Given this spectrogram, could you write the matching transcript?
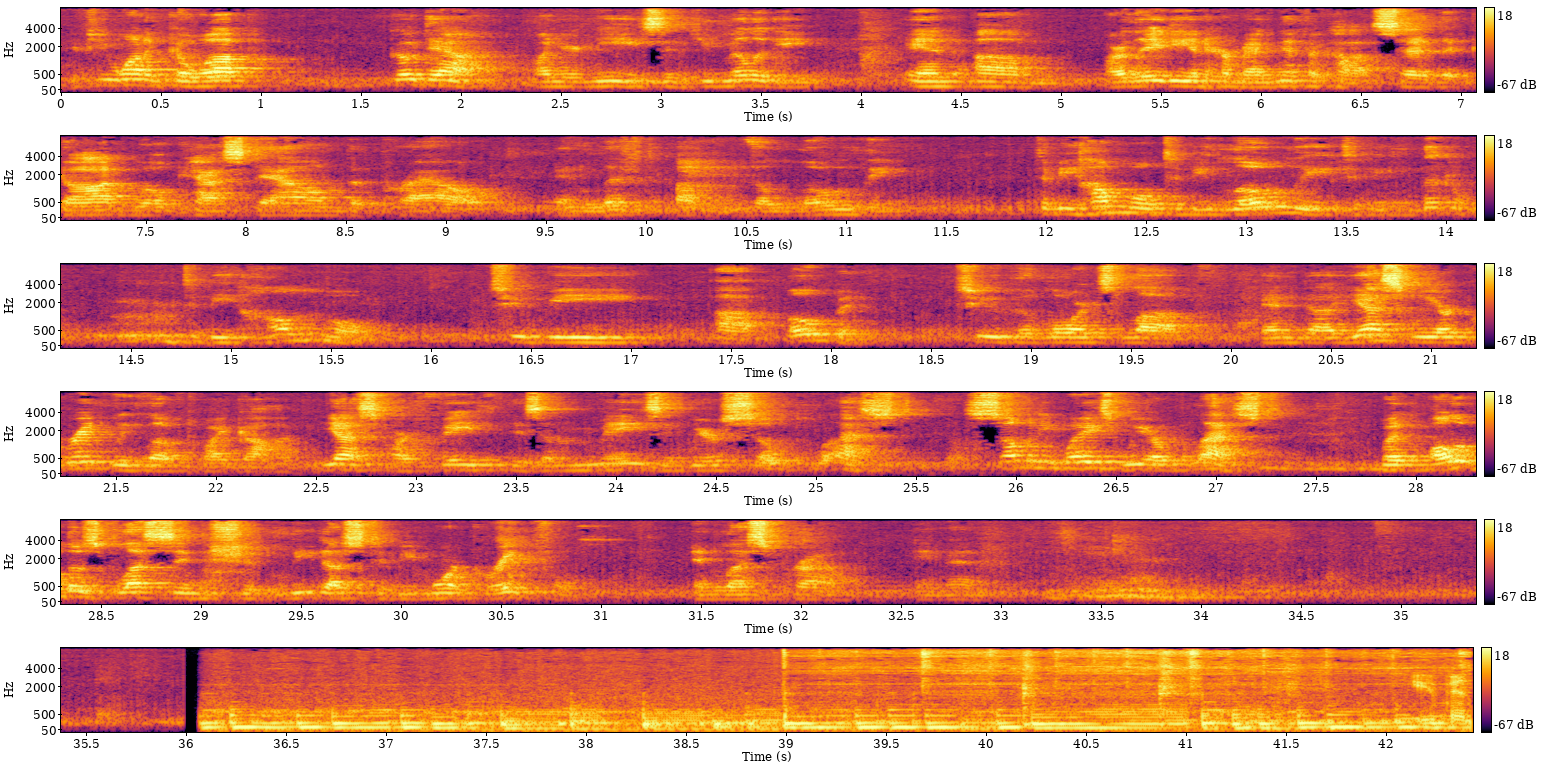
If you want to go up, go down on your knees in humility and um, Our Lady in her Magnificat said that God will cast down the proud and lift up the lowly. To be humble, to be lowly, to be little, to be humble, to be uh, open to the Lord's love. And uh, yes, we are greatly loved by God. Yes, our faith is amazing. We are so blessed. So many ways we are blessed. But all of those blessings should lead us to be more grateful and less proud. Amen. Amen.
